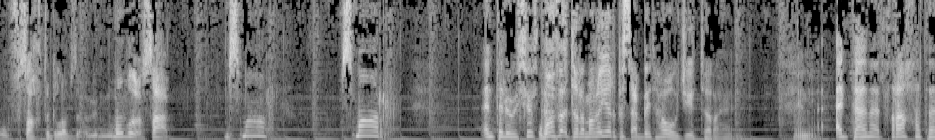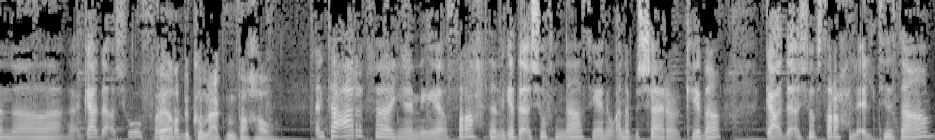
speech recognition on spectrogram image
وفصاخة قلب. موضوع صعب. مسمار. مسمار. أنت لو شفت وما ترى ما غيرت بس عبيت هواء وجيت ترى يعني. يعني. أنت أنا صراحة آه، قاعدة أشوف يا رب يكون معك منفاخ هواء أنت عارف آه، يعني صراحة قاعدة أشوف الناس يعني وأنا بالشارع وكذا قاعدة أشوف صراحة الالتزام.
